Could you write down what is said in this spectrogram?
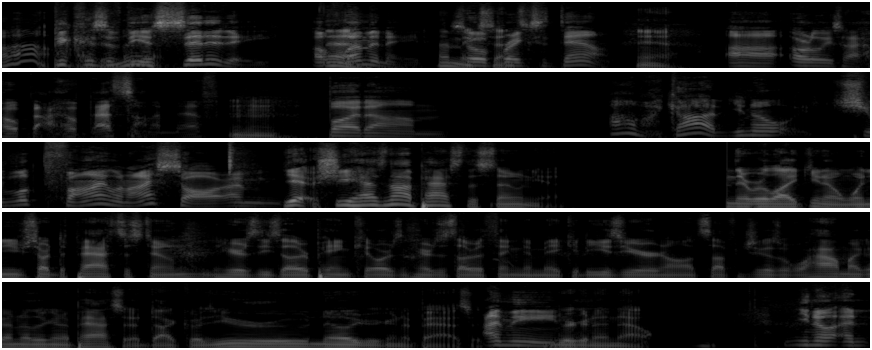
oh, because of the that. acidity of Yeah, lemonade. So it breaks it down. Yeah. Uh, or at least I hope I hope that's not a myth. Mhm. But um, oh my god, you know she looked fine when I saw her. I mean, Yeah, she has not passed the stone yet. And they were like, you know, when you start to pass the stone, here's these other painkillers and here's this other thing to make it easier and all that stuff. And she goes, well, how am I going to know they're going to pass it? The doctor goes, you know you're going to pass it. I mean- you're going to know. you know, and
